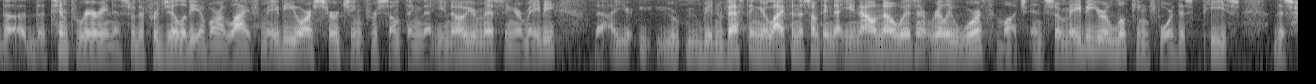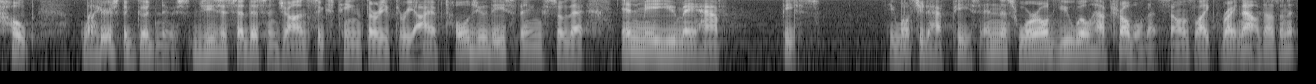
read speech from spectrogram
the, the temporariness or the fragility of our life. Maybe you are searching for something that you know you're missing, or maybe uh, you're, you've been investing your life into something that you now know isn't really worth much. And so maybe you're looking for this peace, this hope. Well, here's the good news. Jesus said this in John 16 33 I have told you these things so that in me you may have peace. He wants you to have peace. In this world, you will have trouble. That sounds like right now, doesn't it?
